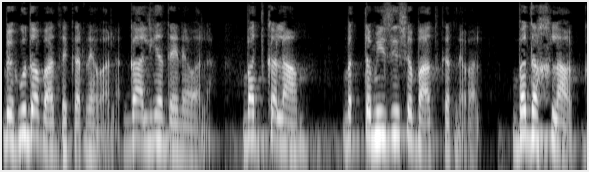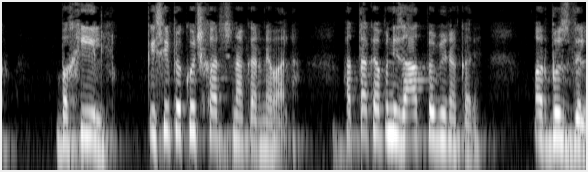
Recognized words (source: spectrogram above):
بےحدہ باتیں کرنے والا، گالیاں دینے والا، بد کلام، بدتمیزی سے بات کرنے والا۔ بد اخلاق بکیل کسی پہ کچھ خرچ نہ کرنے والا، حتیٰ کہ اپنی ذات پہ بھی نہ کرے، اور بزدل۔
